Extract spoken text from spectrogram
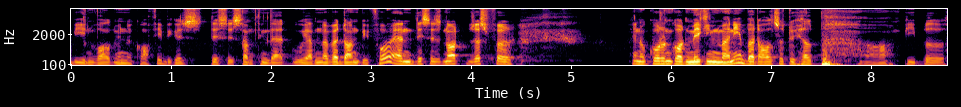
be involved in the coffee because this is something that we have never done before. And this is not just for, you know, quote unquote, making money, but also to help uh, people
